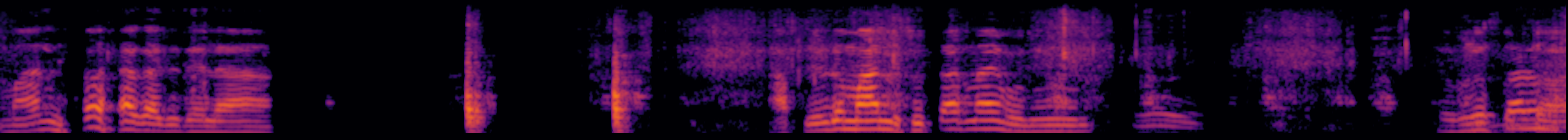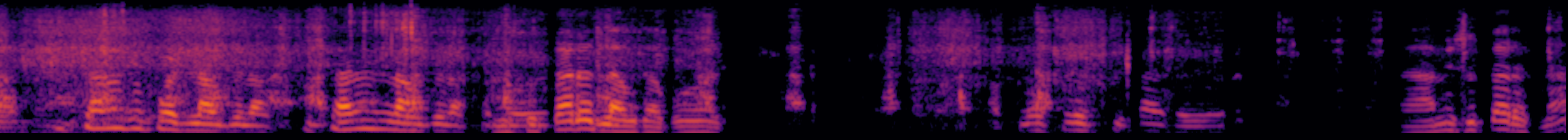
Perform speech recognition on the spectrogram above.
मान द्यावं लागायचं त्याला आपल्याकडे मान सुतार नाही म्हणून सगळं सुतार सुतारांचं पट लावतो लागतो सुतारांच लावतो लागतो सुतारच लावता पण आपलं आपलं सुतार सगळं. आम्ही सुतारच ना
